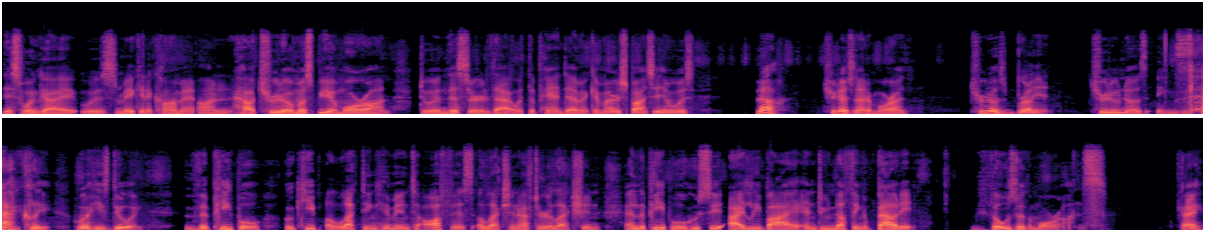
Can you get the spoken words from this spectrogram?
this one guy was making a comment on how Trudeau must be a moron doing this or that with the pandemic, and my response to him was, "No, Trudeau's not a moron. Trudeau's brilliant. Trudeau knows exactly what he's doing." The people who keep electing him into office election after election and the people who sit idly by and do nothing about it, those are the morons. Okay?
